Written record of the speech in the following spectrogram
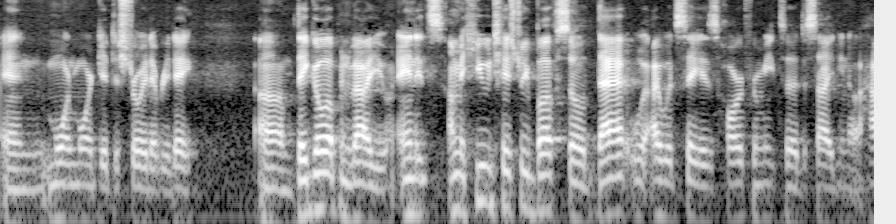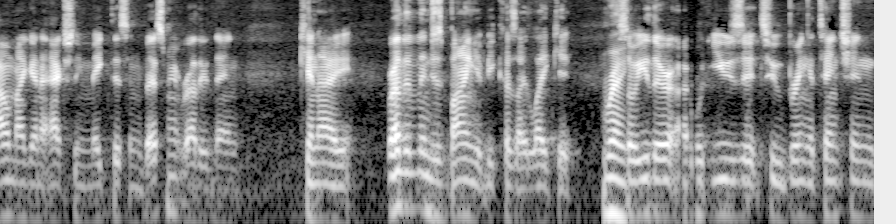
and more and more get destroyed every day. Um, they go up in value, and it's I'm a huge history buff, so that I would say is hard for me to decide. You know, how am I going to actually make this investment rather than can I rather than just buying it because I like it. Right. So either I would use it to bring attention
